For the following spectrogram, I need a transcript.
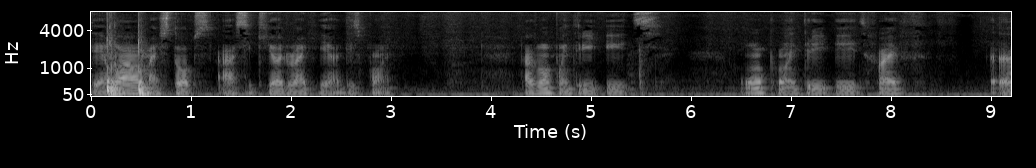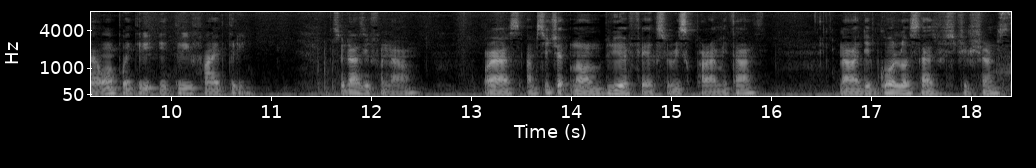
Then while my stops are secured right here at this point that's 1.38 1.385 uh 1.38353 so that's it for now whereas i'm still checking on BluFX risk parameters. Now they've got low size restrictions.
